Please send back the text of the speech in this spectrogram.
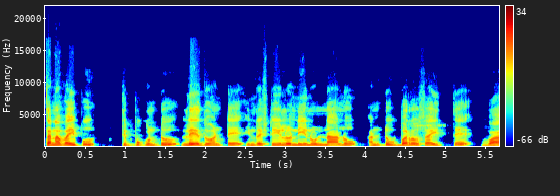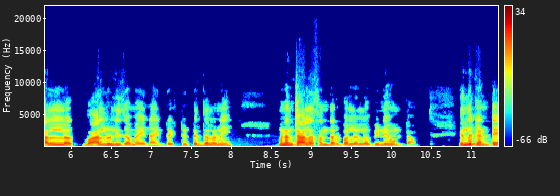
తన వైపు తిప్పుకుంటూ, లేదు అంటే ఇండస్ట్రీలో నేనున్నాను అంటూ భరోసా ఇస్తే, వాళ్ళ వాళ్ళు నిజమైన ఇండస్ట్రీ పెద్దలని మనం చాలా సందర్భాలలో వినే ఉంటాం. ఎందుకంటే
